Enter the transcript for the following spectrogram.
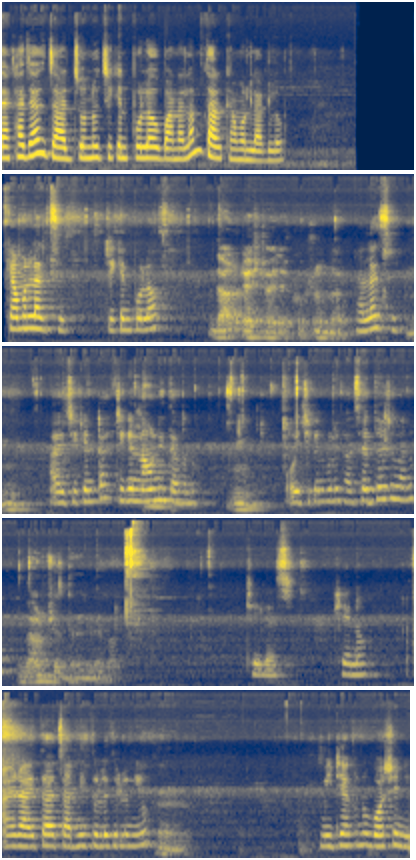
দেখা যাক যার জন্য চিকেন পোলাও বানালাম তার কেমন লাগল। কেমন লাগছে চিকেন পোলাও? দারুণ টেস্ট হয়েছে খুব সুন্দর। ভালো লাগছে? আর এই চিকেনটা? চিকেন নাও নিতে এখনও? ওই চিকেনগুলি সেদ্ধ হয়েছে ভালো? দারুণ সেদ্ধ হয়েছে ঠিক আছে। খেয়ে নাও। আর রায়তা চাটনি তুলে তুলে নিও। হ্যাঁ। মিঠে এখনও বসেনি?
